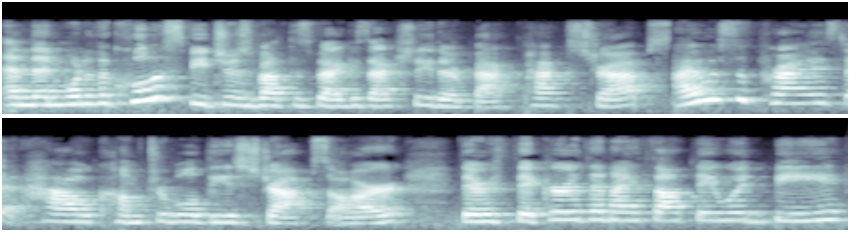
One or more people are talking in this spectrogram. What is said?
And then one of the coolest features about this bag is actually their backpack straps. I was surprised at how comfortable these straps are. They're thicker than I thought they would be.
